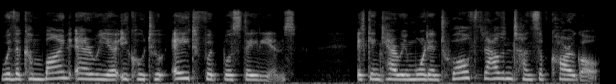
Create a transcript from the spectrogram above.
with a combined area equal to 8 football stadiums. It can carry more than 12,000 tons of cargo,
